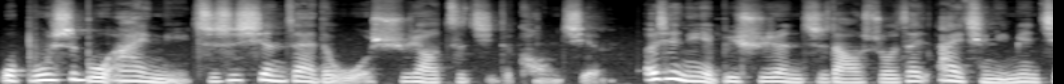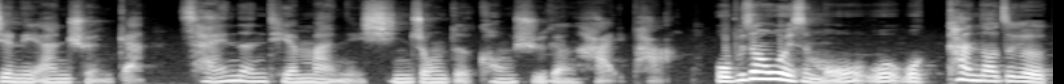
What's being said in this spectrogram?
我不是不爱你，只是现在的我需要自己的空间。而且你也必须认知到说，在爱情里面建立安全感。才能填满你心中的空虚跟害怕。我不知道为什么，我我我看到这个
